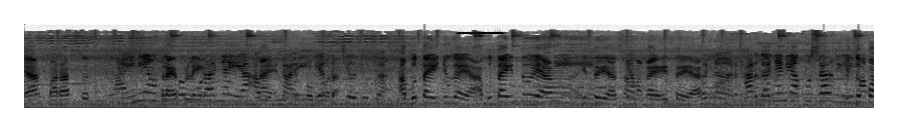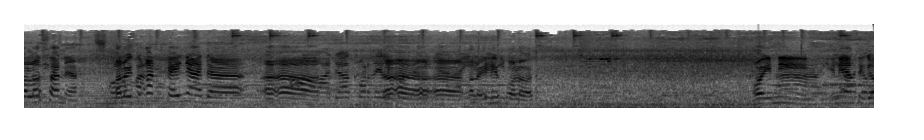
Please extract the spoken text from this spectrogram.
Ya, parasut. Nah, ini yang Traveling. murahnya ya, Nah, ini abutai. Dia kecil juga. Abutai juga ya. Abutai itu yang Ini, itu ya sama yang- kayak itu ya. Bener. Harganya nih aku sell di Itu 50.000. polosan ya. Kalau itu kan kayaknya ada uh, uh, Ah, ada cornel uh, uh, uh, uh, kalau ini polos. Oh ini, Nah, ini ini yang tiga,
